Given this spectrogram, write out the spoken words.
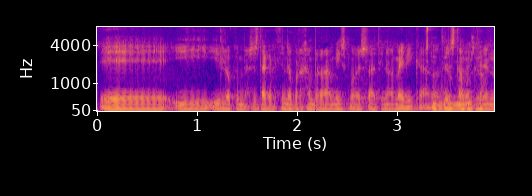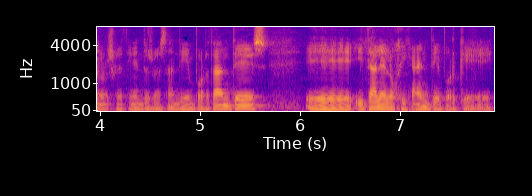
Eh, y, y, lo que más está creciendo, por ejemplo, ahora mismo es Latinoamérica, donde estamos teniendo unos crecimientos bastante importantes. Eh, Italia, lógicamente, porque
